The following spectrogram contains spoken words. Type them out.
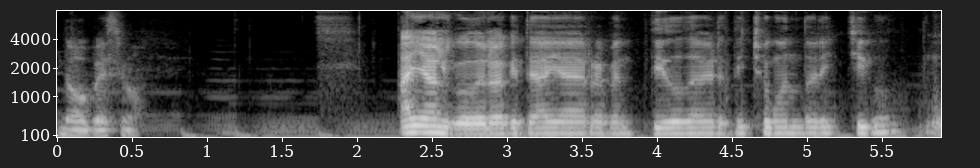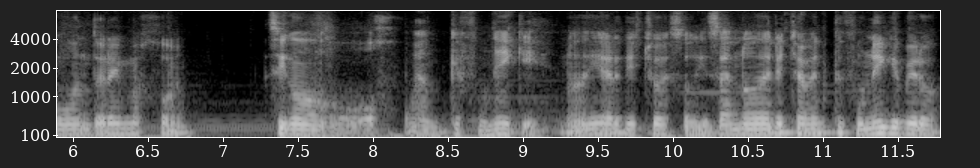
No, pésimo. ¿Hay algo de lo que te haya arrepentido de haber dicho cuando eres chico o cuando eres más joven? Así como, oh, weón, qué funeque. No debería haber dicho eso. Quizás no derechamente funeque, pero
